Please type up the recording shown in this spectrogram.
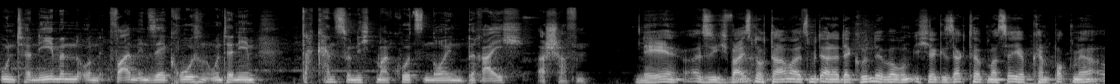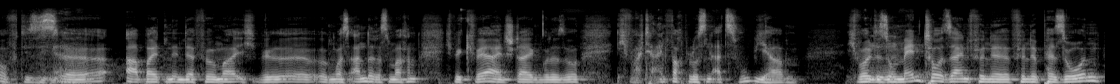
Unternehmen und vor allem in sehr großen Unternehmen, da kannst du nicht mal kurz einen neuen Bereich erschaffen. Nee, also ich weiß noch damals mit einer der Gründe, warum ich ja gesagt habe, Marcel, ich habe keinen Bock mehr auf dieses ja. äh, Arbeiten in der Firma, ich will äh, irgendwas anderes machen, ich will quer einsteigen oder so. Ich wollte einfach bloß einen Azubi haben. Ich wollte mhm. so Mentor sein für eine, für eine Person,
